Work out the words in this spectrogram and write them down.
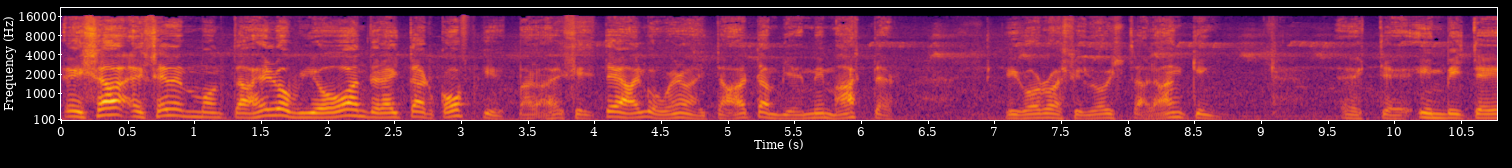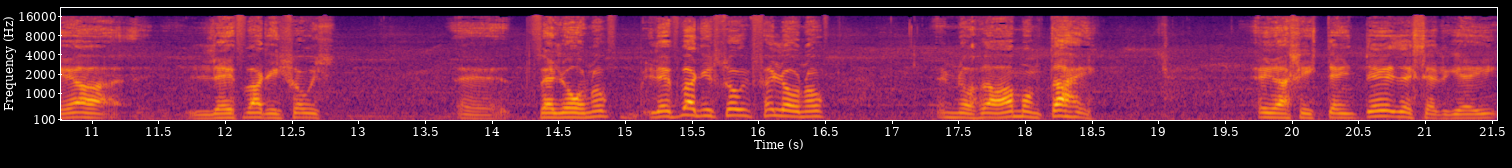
Esa, ese montaje lo vio Andrei Tarkovsky, para decirte algo. Bueno, ahí estaba también mi máster, Igor Vasilovich Talankin. Este, invité a Lev Barisovich eh, Felonov. Lev Barisovich Felonov nos daba montaje. El asistente de Sergei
